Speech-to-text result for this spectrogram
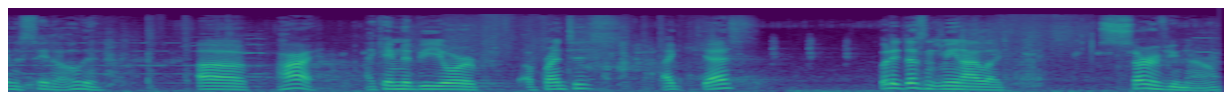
gonna say to Odin? Uh, hi. I came to be your apprentice, I guess. But it doesn't mean I, like, serve you now.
